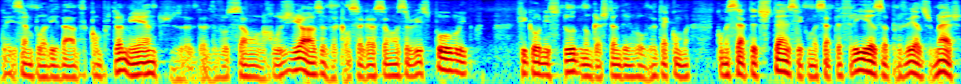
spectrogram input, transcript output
da, exemplaridade de comportamentos, da, devoção religiosa, da consagração ao serviço público. Ficou nisso tudo, nunca estando envolvido, até com uma, com uma certa distância, com uma certa frieza, por vezes, mas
